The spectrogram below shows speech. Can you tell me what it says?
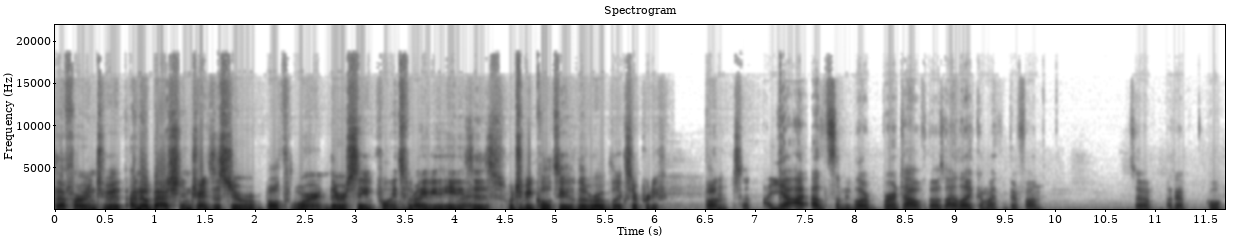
that far into it. I know Bastion and Transistor both weren't. They were save points, but Right, maybe the Hades right. is, which would be cool too. The roguelikes are pretty fun. So Uh, Yeah, I, I, some people are burnt out with those. I like them. I think they're fun. So okay, cool.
